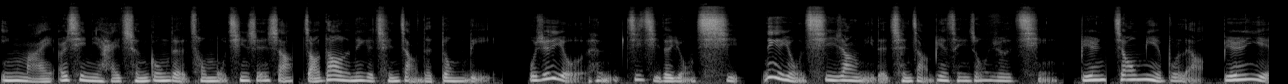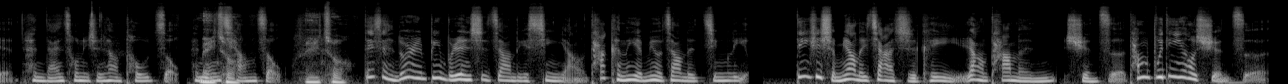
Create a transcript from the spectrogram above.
阴霾，而且你还成功的从母亲身上找到了那个成长的动力。我觉得有很积极的勇气，那个勇气让你的成长变成一种热情，别人浇灭不了别人也很难从你身上偷走，很难抢走。没错。但是很多人并不认识这样的一个信仰，他可能也没有这样的经历。定是什么样的价值可以让他们选择？他们不一定要选择。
